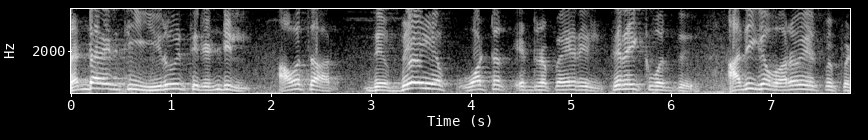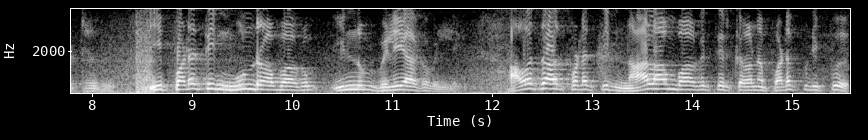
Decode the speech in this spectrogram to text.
ரெண்டாயிரத்தி இருபத்தி ரெண்டில் Avatar the way of water என்ற பெயரில் திரைக்கு வந்து அதிக வரவேற்பை பெற்றது. இப்படத்தின் மூன்றாம் பாகம் இன்னும் வெளியாகவில்லை. அவதார் படத்தின் நாலாம் பாகத்திற்கான படப்பிடிப்பு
